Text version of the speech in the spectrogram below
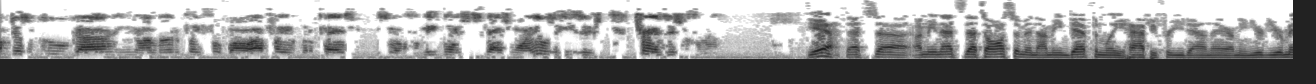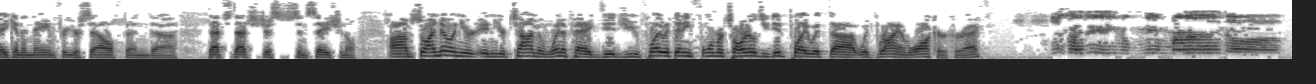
I'm just a cool guy. You know, I love to play football. I play it with a passion. So for me going to Saskatchewan, it was an easy transition for me. Yeah, that's uh I mean that's that's awesome and I mean definitely happy for you down there. I mean you're you're making a name for yourself and uh that's that's just sensational. Um so I know in your in your time in Winnipeg did you play with any former Tar Heels? You did play with uh with Brian Walker, correct? Yes, I did. You know, me and Brian, uh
